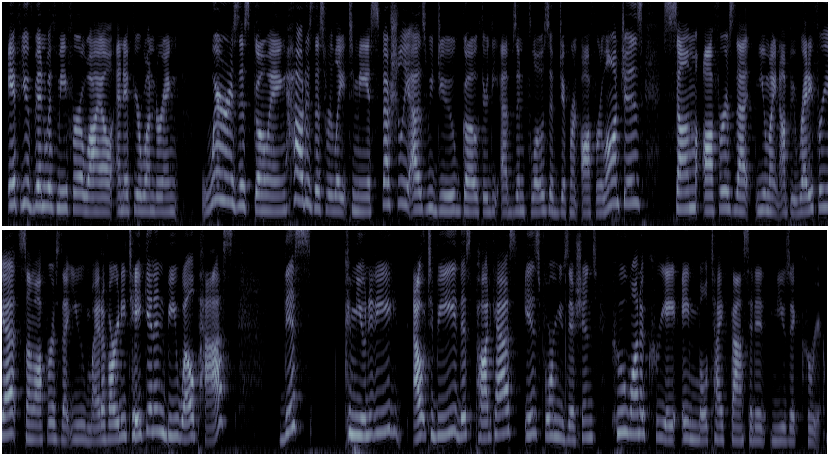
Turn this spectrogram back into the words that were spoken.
If you've been with me for a while and if you're wondering, where is this going? How does this relate to me? Especially as we do go through the ebbs and flows of different offer launches. Some offers that you might not be ready for yet, some offers that you might have already taken and be well past. This community out to be this podcast is for musicians who want to create a multifaceted music career.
